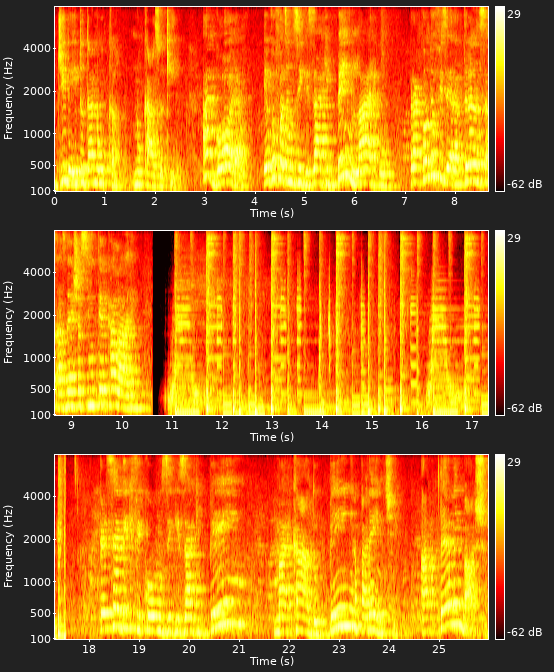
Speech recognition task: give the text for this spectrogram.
direito da nuca, no caso aqui. Agora, eu vou fazer um zigue-zague bem largo, para quando eu fizer a trança, as mechas se intercalarem. Percebe que ficou um zigue-zague bem marcado, bem aparente? Até lá embaixo.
